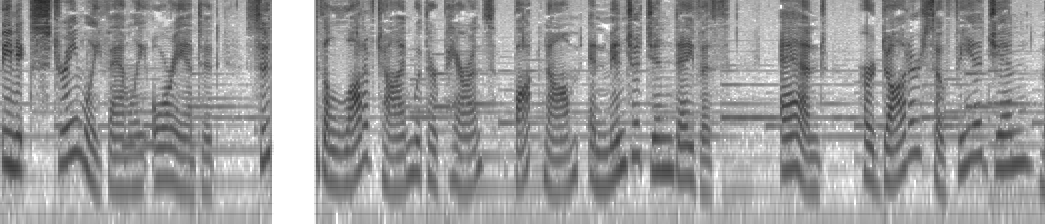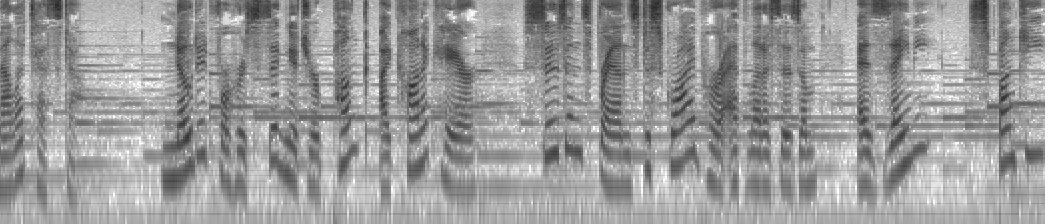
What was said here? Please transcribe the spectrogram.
Being extremely family oriented, Susan spends a lot of time with her parents, Bok Nam and Minja Jin Davis, and her daughter, Sophia Jin Malatesta. Noted for her signature punk iconic hair, Susan's friends describe her athleticism as zany, spunky,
